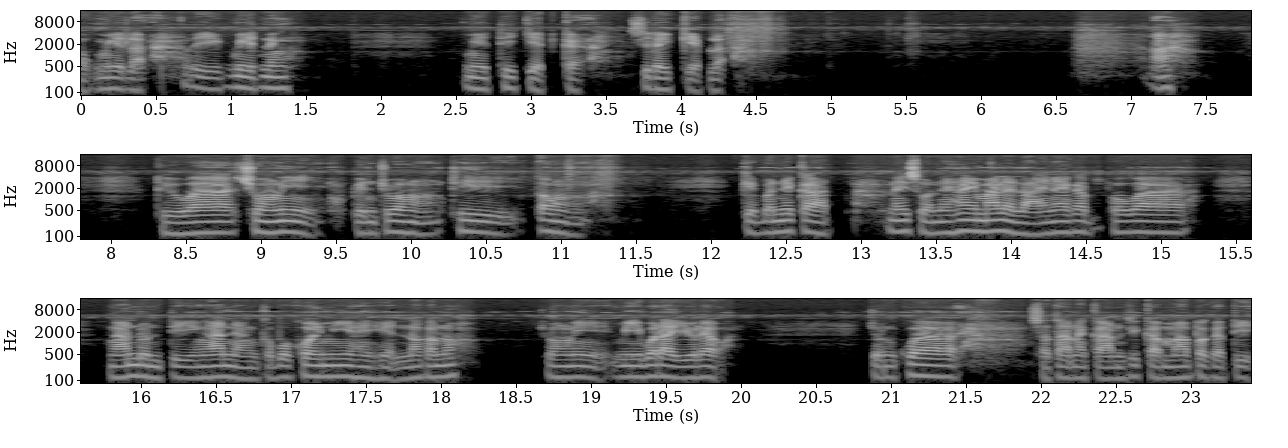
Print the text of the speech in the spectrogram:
หกเมตรละเหลืออีกเมตรหนึ่งเมตรที่เจ็ดก็สิได้เก็บละอะถือว่าช่วงนี้เป็นช่วงที่ต้องเก็บบรรยากาศในสวนในให้มาหลาย ๆ นะครับ เพราะว่างานดนตรีงานอย่างก็บ่ค่อยมีให้เห็นเนาะครับเนาะช่วงนี้มีบ่ได้อยู่แล้ว จนกว่าสถานการณ์ที่กลับมาปกติ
